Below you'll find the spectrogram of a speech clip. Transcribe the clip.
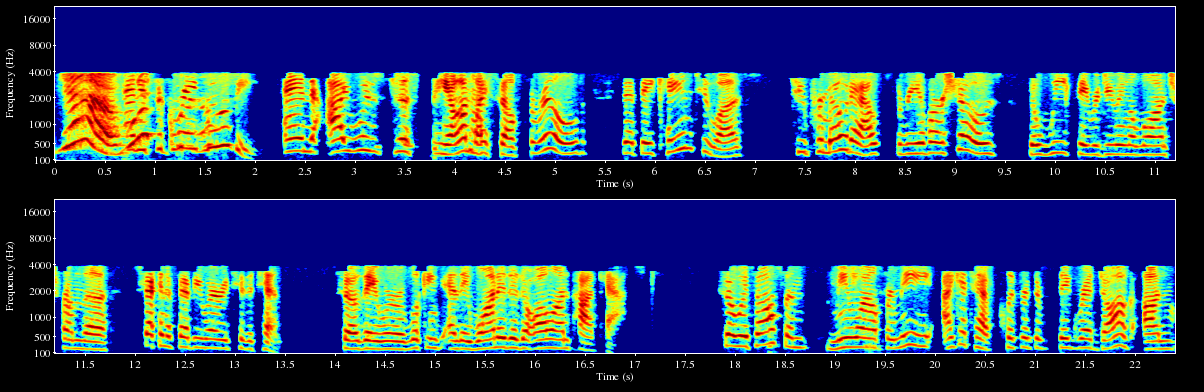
Yeah. And it's a great movie. And I was just beyond myself thrilled that they came to us to promote out three of our shows the week they were doing a launch from the 2nd of February to the 10th. So they were looking and they wanted it all on podcast. So it's awesome. Meanwhile, for me, I get to have Clifford the Big Red Dog on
